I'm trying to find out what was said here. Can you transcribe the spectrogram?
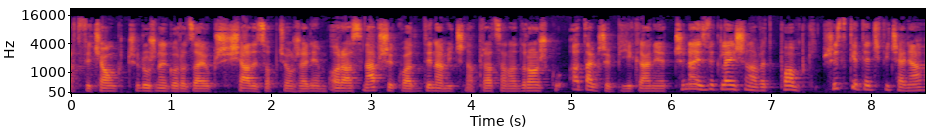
martwy ciąg czy różnego rodzaju przysiady z obciążeniem oraz na przykład dynamiczna praca na drążku, a także bieganie czy najzwyklejsze nawet pompki. Wszystkie te ćwiczenia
